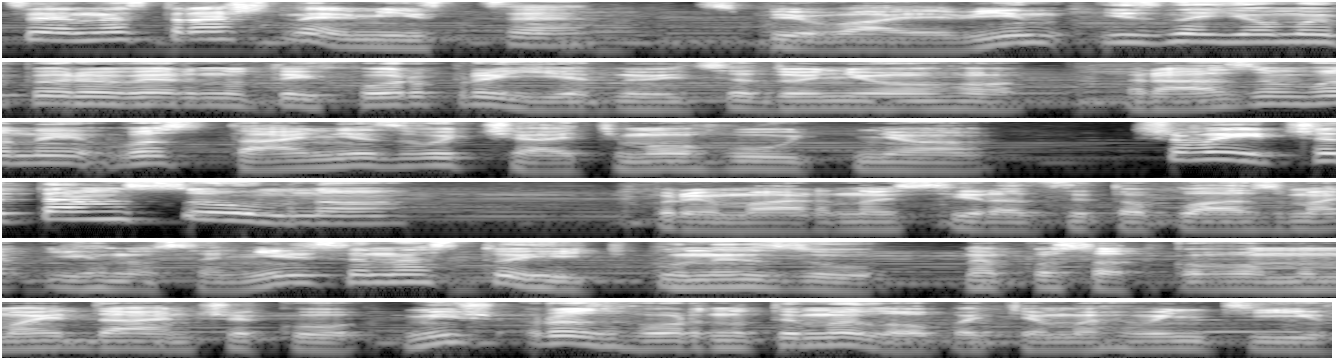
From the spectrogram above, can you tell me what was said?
Це не страшне місце, співає він, і знайомий перевернутий хор приєднується до нього. Разом вони востаннє звучать могутньо. Швидше там сумно. Примарно сіра цитоплазма Ігнуса Нільсена стоїть унизу, на посадковому майданчику, між розгорнутими лопатями гвинтів.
